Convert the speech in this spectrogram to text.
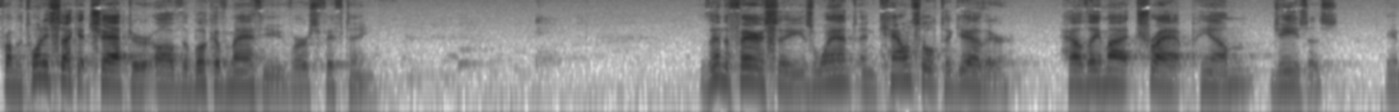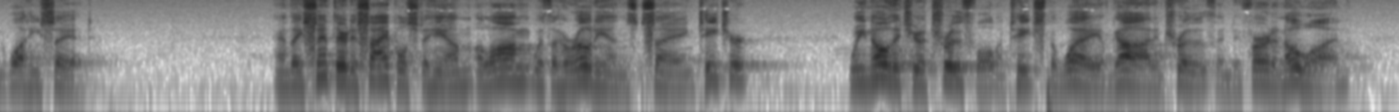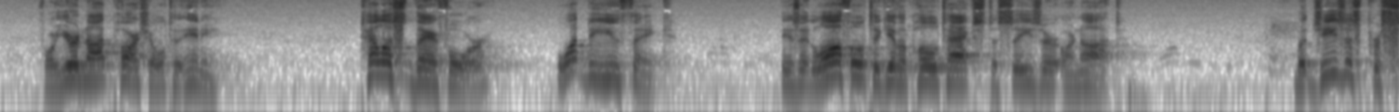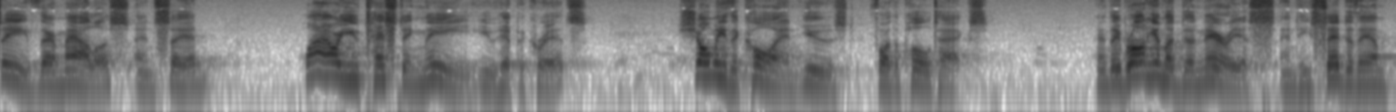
from the 22nd chapter of the book of Matthew, verse 15. Then the Pharisees went and counseled together how they might trap him, Jesus, in what he said. And they sent their disciples to him along with the Herodians, saying, Teacher, we know that you're truthful and teach the way of God in truth and defer to no one, for you're not partial to any. Tell us, therefore, what do you think? Is it lawful to give a poll tax to Caesar or not? But Jesus perceived their malice and said, Why are you testing me, you hypocrites? Show me the coin used for the poll tax. And they brought him a denarius, and he said to them,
